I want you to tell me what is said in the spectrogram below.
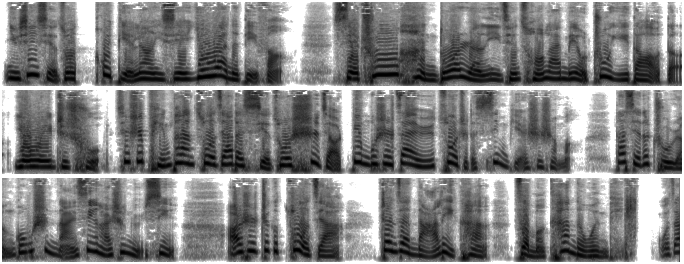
女性写作会点亮一些幽暗的地方。写出很多人以前从来没有注意到的幽微之处。其实，评判作家的写作视角，并不是在于作者的性别是什么，他写的主人公是男性还是女性，而是这个作家站在哪里看、怎么看的问题。我在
